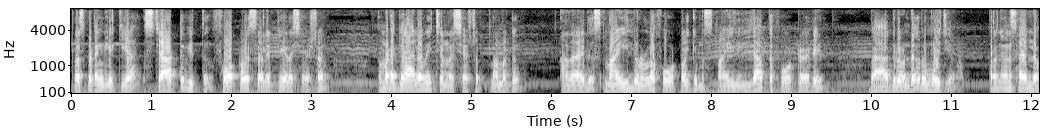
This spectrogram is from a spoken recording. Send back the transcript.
പ്ലസ് ബട്ടൺ ക്ലിക്ക് ചെയ്യുക. സ്റ്റാർട്ട് വിത്ത് ഫോട്ടോ സെലക്ട് ചെയ്ത ശേഷം നമ്മുടെ ഗാലറി ചെന്ന ശേഷം നമുക്ക് അതായത് സ്മൈലുള്ള ഫോട്ടോയ്ക്കും സ്മൈൽ ഇല്ലാത്ത ഫോട്ടോയുടെയും ബാക്ക്ഗ്രൗണ്ട് റിമൂവ് ചെയ്യണം. പറഞ്ഞു മനസ്സിലായല്ലോ?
